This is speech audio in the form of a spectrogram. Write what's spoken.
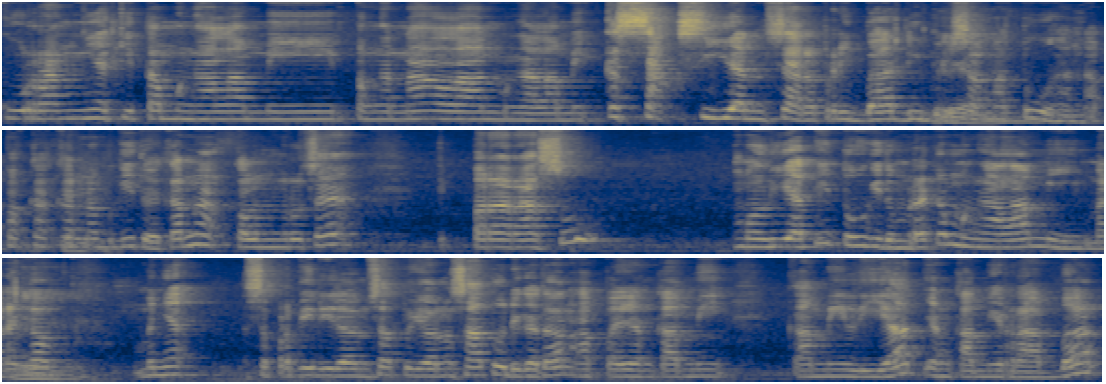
kurangnya kita mengalami pengenalan, mengalami kesaksian secara pribadi bersama Tuhan? Apakah karena begitu ya? Karena kalau menurut saya para rasul melihat itu gitu, mereka mengalami, mereka menye- seperti di dalam satu Yohanes 1 dikatakan apa yang kami kami lihat, yang kami raba,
